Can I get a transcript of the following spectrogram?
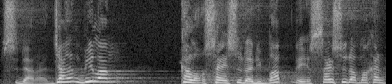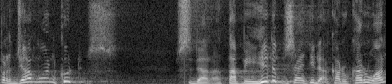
Saudara, jangan bilang kalau saya sudah dibaptis, saya sudah makan perjamuan kudus. Saudara, tapi hidup saya tidak karu-karuan,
